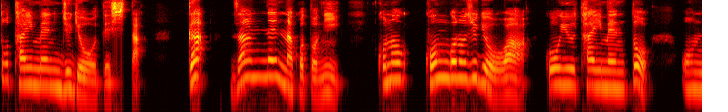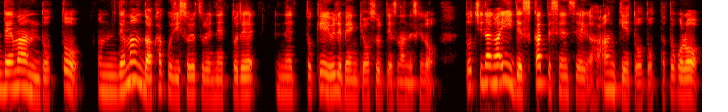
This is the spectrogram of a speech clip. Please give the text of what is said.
と対面授業でした。が、残念なことに、この今後の授業は、こういう対面とオンデマンドと、オンデマンドは各自それぞれネットで、ネット経由で勉強するってやつなんですけど、どちらがいいですかって先生がアンケートを取ったところ、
